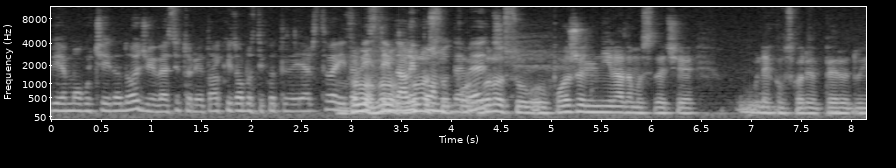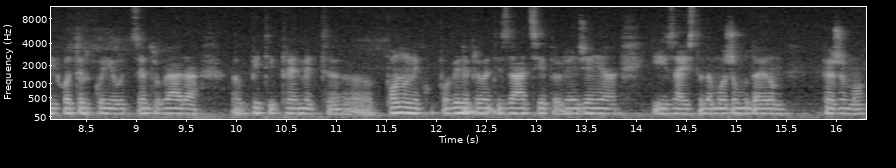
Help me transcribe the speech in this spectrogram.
je moguće i da dođu investitori tako iz oblasti hotelijerstva i da vrlo, biste im dali vrlo ponude su, već? Vrlo su poželjni i nadamo se da će u nekom skorijem periodu i hotel koji je u centru grada biti predmet ponovne kupovine, privatizacije, preuređenja i zaista da možemo da jednom, kažemo,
